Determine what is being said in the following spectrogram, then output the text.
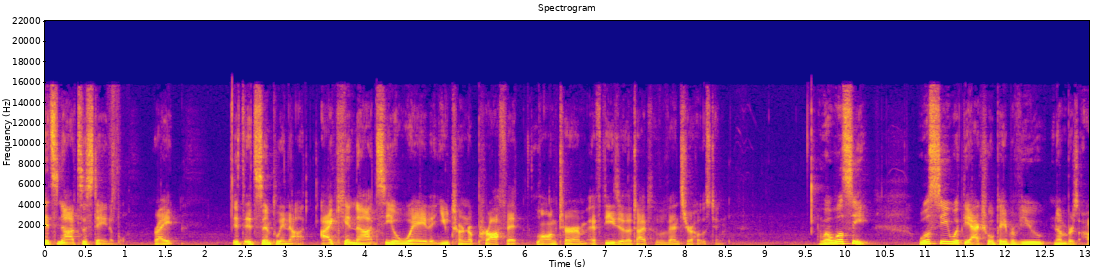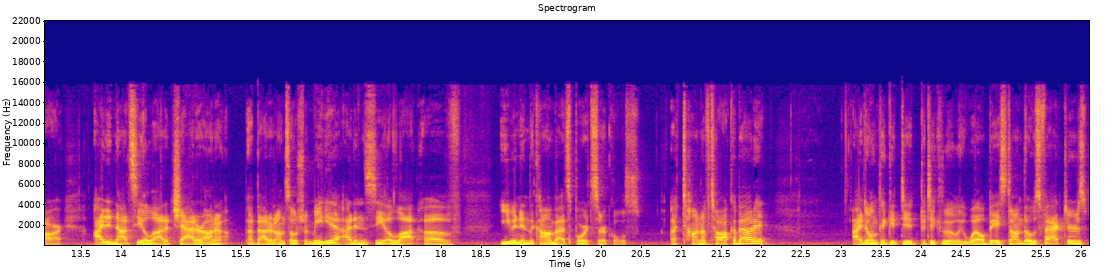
it's not sustainable, right? It, it's simply not. I cannot see a way that you turn a profit long term if these are the types of events you're hosting. Well, we'll see. We'll see what the actual pay per view numbers are. I did not see a lot of chatter on it about it on social media. I didn't see a lot of, even in the combat sports circles, a ton of talk about it. I don't think it did particularly well based on those factors,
